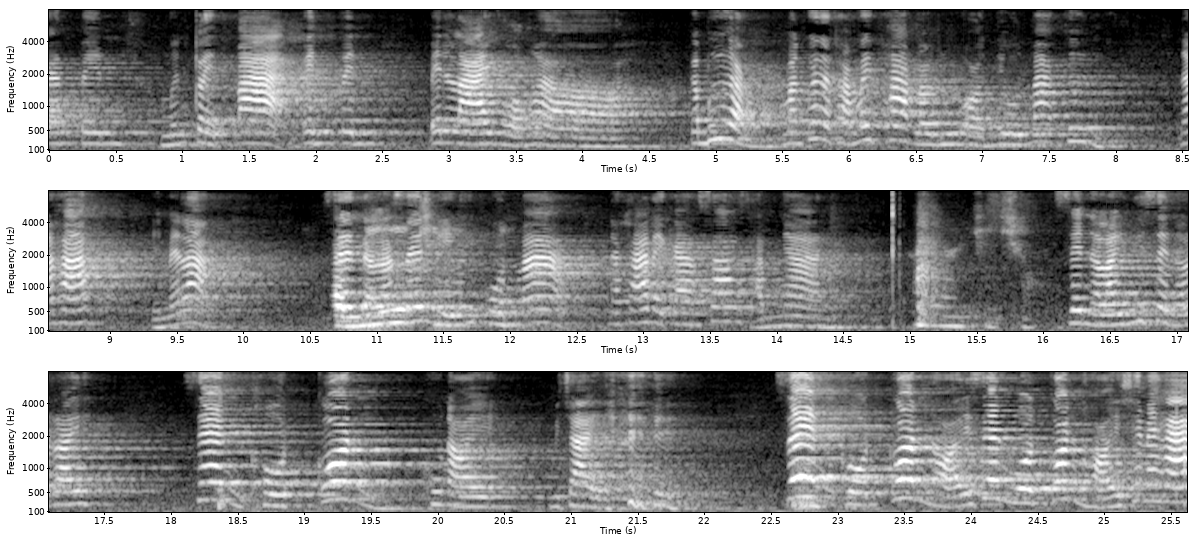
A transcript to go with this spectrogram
กันเป็น เหมือนเกล็ดปลาเป็นเป็นเป็นลายของเอ่อกระเบื้อง มันก็จะทำให้ภาพเราดูอ่อนโยนมากขึ้นนะคะ เห็นไหมล่ะ เส้นแต่ละเส้นมีอิทธิพลมากนะคะ ในการสร้างสรรค์งาน เส้นอะไรนี่เส้นอะไร เส้นโขดก้นครูหน่อยไม่ใช่ เส้นโขดก้นหอย เส้นวนก้นหอยใช่ไหมคะ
